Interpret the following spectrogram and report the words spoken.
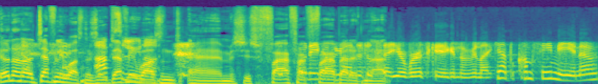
No, no, no, it definitely wasn't. It definitely Absolutely wasn't. Um, she's far, far, Funny far going on better to than just that. say your worst gig and then be like, yeah, but come see me, you know.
